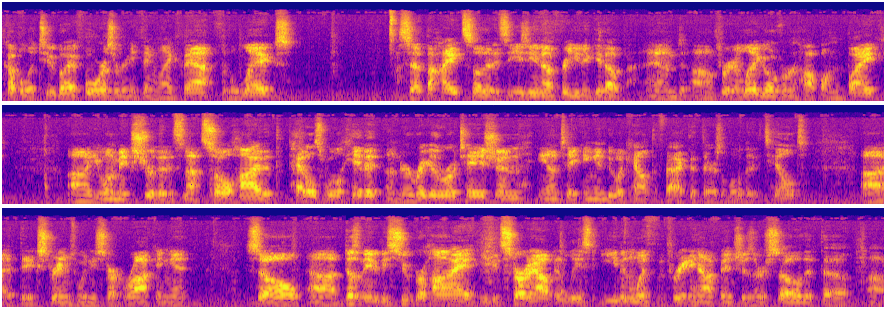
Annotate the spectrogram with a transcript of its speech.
a couple of 2x4s or anything like that for the legs. Set the height so that it's easy enough for you to get up and um, throw your leg over and hop on the bike. Uh, you want to make sure that it's not so high that the pedals will hit it under regular rotation and taking into account the fact that there's a little bit of tilt uh, at the extremes when you start rocking it. So uh, doesn't need to be super high. You could start out at least even with the three and a half inches or so that the uh,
